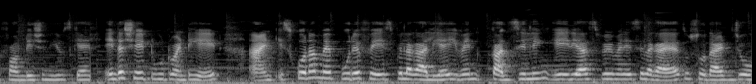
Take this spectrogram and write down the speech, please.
फाउंडेशन यूज़ किया है। इन द शेड 228 एंड इसको ना मैं पूरे फेस पे लगा लिया इवन कंसीलिंग एरियाज़ पे मैंने इसे लगाया है तो सो so दैट जो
